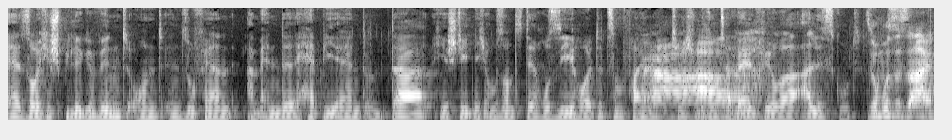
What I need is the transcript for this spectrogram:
äh, solche Spiele gewinnt und insofern am Ende Happy End und da hier steht nicht umsonst der Rosé heute zum Feiern auf dem Tisch. Wir sind Tabellenführer, alles gut. So muss es sein.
